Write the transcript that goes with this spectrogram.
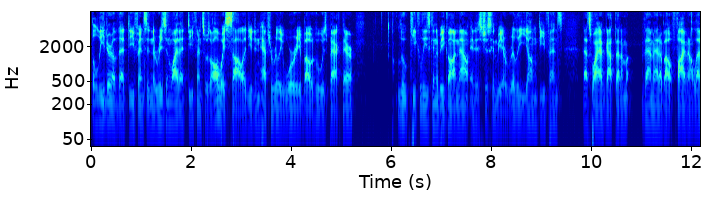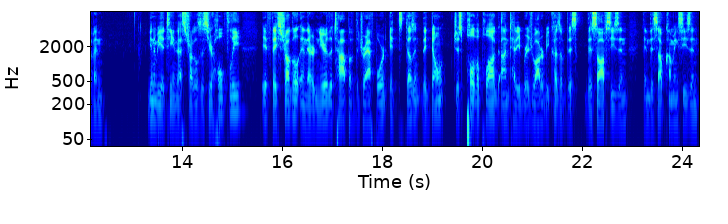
The leader of that defense, and the reason why that defense was always solid, you didn't have to really worry about who was back there. Luke Kuechly's going to be gone now, and it's just going to be a really young defense. That's why I've got that, them at about 5 and 11. Going to be a team that struggles this year. Hopefully, if they struggle and they're near the top of the draft board, it doesn't they don't just pull the plug on Teddy Bridgewater because of this this offseason and this upcoming season.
